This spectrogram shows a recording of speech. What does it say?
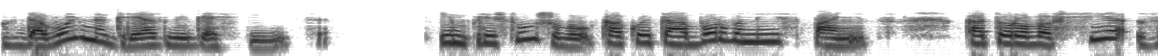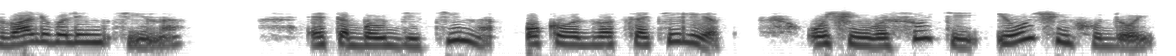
в довольно грязной гостинице. Им прислуживал какой-то оборванный испанец, которого все звали Валентина. Это был детина около 20 лет, очень высокий и очень худой.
